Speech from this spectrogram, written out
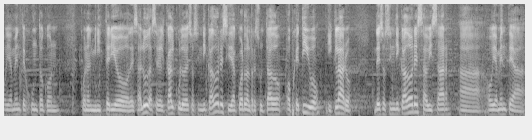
obviamente junto con, con el Ministerio de Salud, hacer el cálculo de esos indicadores y de acuerdo al resultado objetivo y claro de esos indicadores avisar a, obviamente a,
